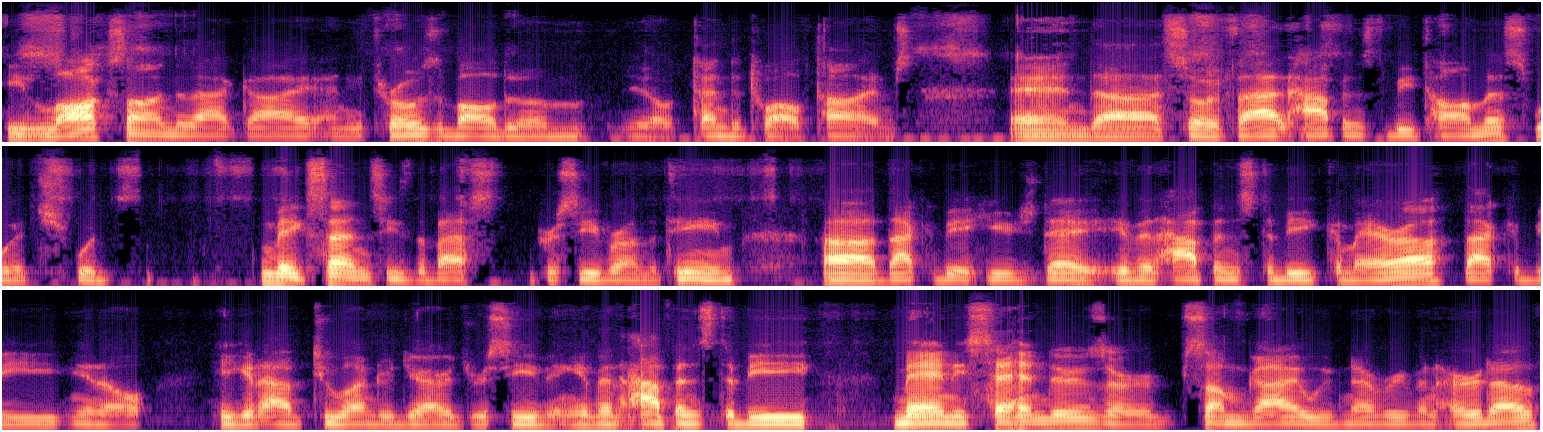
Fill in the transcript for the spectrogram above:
he locks onto that guy, and he throws the ball to him, you know, ten to twelve times. And uh, so if that happens to be Thomas, which would make sense, he's the best receiver on the team uh, that could be a huge day. If it happens to be Kamara, that could be, you know, he could have 200 yards receiving. If it happens to be Manny Sanders or some guy we've never even heard of,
